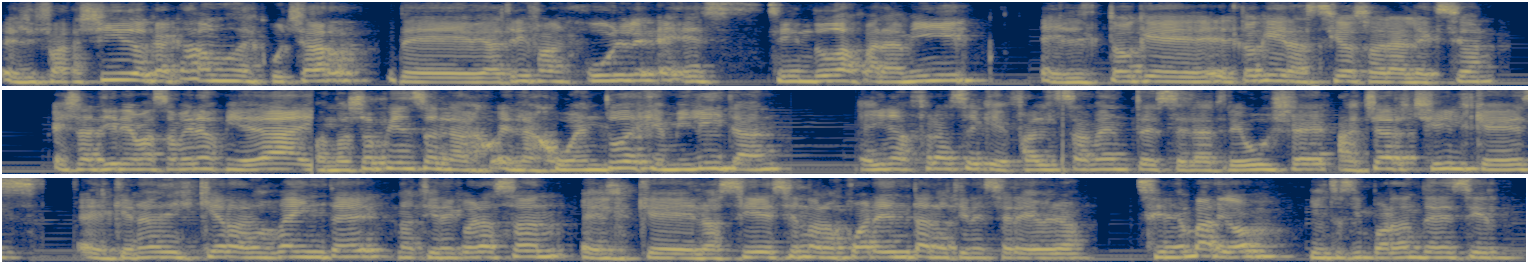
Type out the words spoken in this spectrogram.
El fallido que acabamos de escuchar de Beatriz Fanjul es sin dudas para mí el toque, el toque gracioso de la elección. Ella tiene más o menos mi edad y cuando yo pienso en, en las juventudes que militan, hay una frase que falsamente se le atribuye a Churchill, que es el que no es de izquierda a los 20 no tiene corazón, el que lo sigue siendo a los 40 no tiene cerebro. Sin embargo, y esto es importante decir,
